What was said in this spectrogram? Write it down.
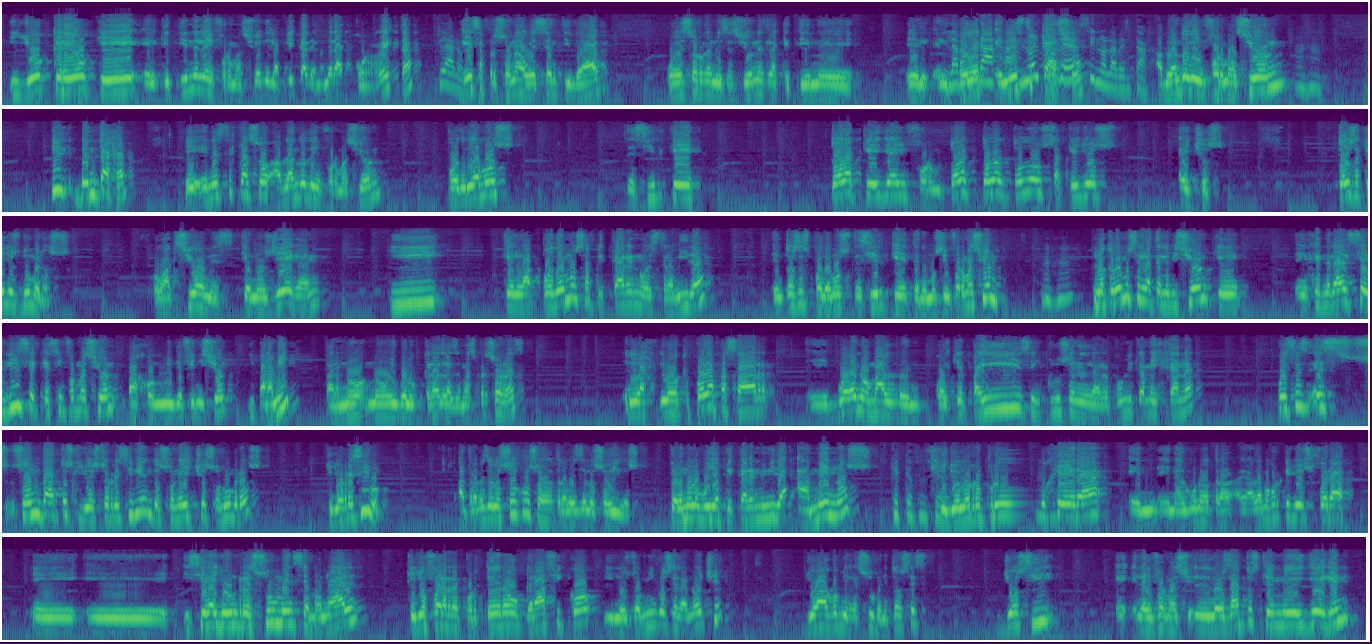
Y yo creo que el que tiene la información y la aplica de manera correcta, Claro. esa persona o esa entidad o esa organización es la que tiene el, el la poder. ventaja, en este no el caso, poder, sino la ventaja. hablando de información, y ventaja, eh, en este caso, hablando de información, podríamos decir que toda aquella inform toda, toda- todos aquellos hechos, todos aquellos números o acciones que nos llegan y que la podemos aplicar en nuestra vida, entonces podemos decir que tenemos información. Lo que vemos en la televisión, que en general se dice que es información, bajo mi definición, y para mí, para no, no involucrar a las demás personas, la- lo que pueda pasar, eh, bueno o malo, en cualquier país, incluso en la República Mexicana, pues es, es- son datos que yo estoy recibiendo, son hechos o números que yo recibo a través de los ojos o a través de los oídos, pero no lo voy a aplicar en mi vida a menos Que te que yo lo reprodujera en, en alguna otra, a lo mejor que yo fuera, eh, eh, hiciera yo un resumen semanal, que yo fuera reportero gráfico y los domingos de la noche yo hago mi resumen. Entonces, yo sí, eh, la información, los datos que me lleguen,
